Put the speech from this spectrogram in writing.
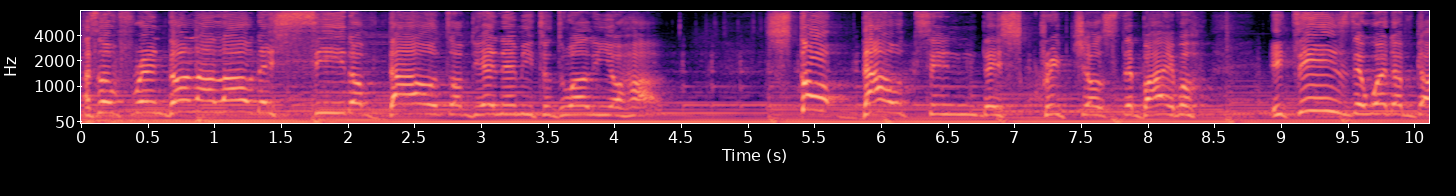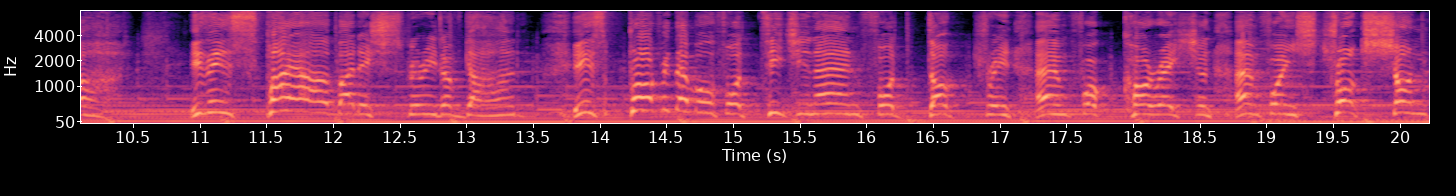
And so, friend, don't allow the seed of doubt of the enemy to dwell in your heart. Stop doubting the scriptures, the Bible. It is the Word of God. It's inspired by the Spirit of God. is profitable for teaching and for doctrine and for correction and for instruction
